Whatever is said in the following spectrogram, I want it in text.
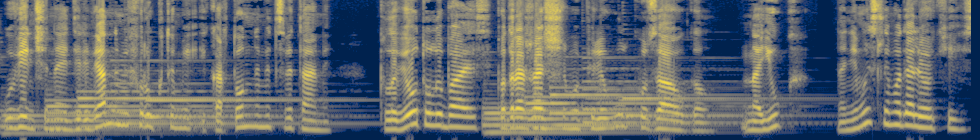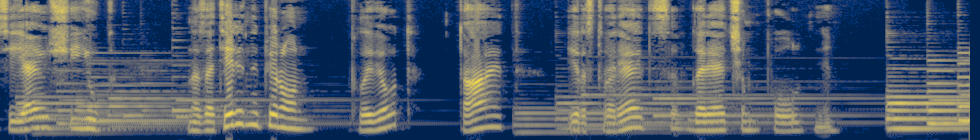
увенчанная деревянными фруктами и картонными цветами – плывет, улыбаясь, по дрожащему переулку за угол, на юг, на немыслимо далекий, сияющий юг, на затерянный перрон, плывет, тает и растворяется в горячем полдне. Thank you.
